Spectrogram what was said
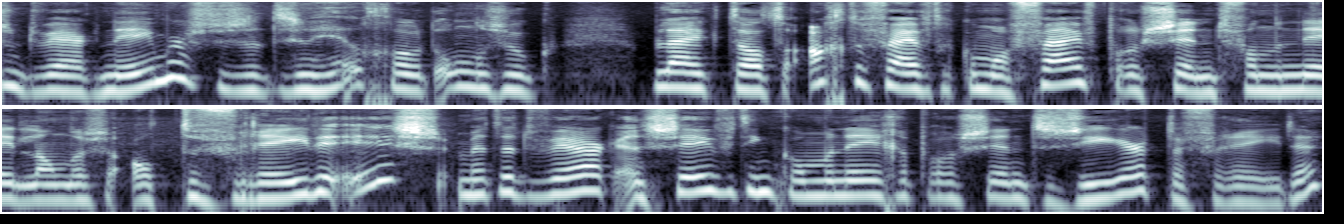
46.000 werknemers, dus dat is een heel groot onderzoek... blijkt dat 58,5% van de Nederlanders al tevreden is met het werk... en 17,9% zeer tevreden.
